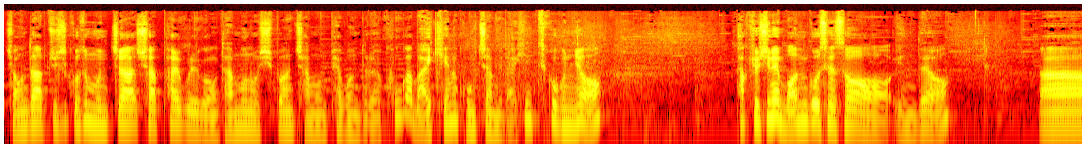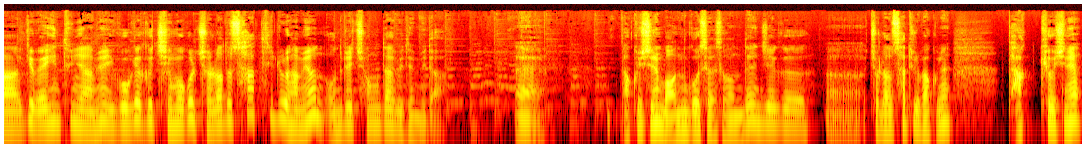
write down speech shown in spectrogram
정답 주실 곳은 문자 샵8910 단문 50원 장문 100원 들어요. 콩과 my K는 공짜입니다. 힌트곡은요. 박효신의 먼 곳에서인데요. 아, 이게 왜 힌트냐면 이 곡의 그 제목을 전라도 사투리로 하면 오늘의 정답이 됩니다. 예. 네. 박효신의 먼 곳에서인데 이제 그 어, 전라도 사투리를 바꾸면 박효신의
